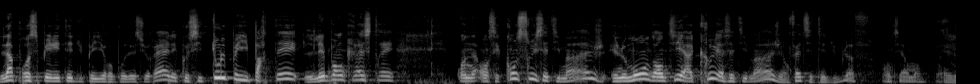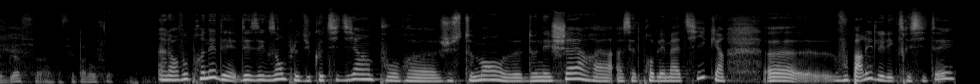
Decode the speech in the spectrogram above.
la prospérité du pays reposait sur elles, et que si tout le pays partait, les banques resteraient. On, on s'est construit cette image, et le monde entier a cru à cette image, et en fait, c'était du bluff, entièrement. Et le bluff, ça fait pas long feu. Alors vous prenez des, exemples du quotidien pour euh, justement euh, donner chair à, cette problématique. Euh, vous parlez de l'électricité,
